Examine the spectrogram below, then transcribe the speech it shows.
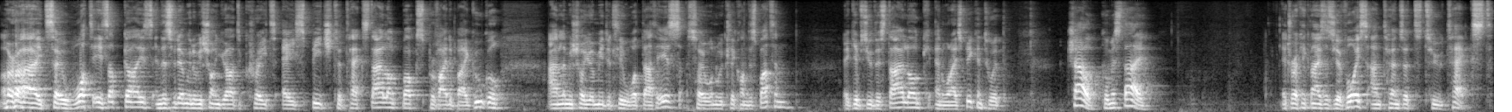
Alright, so what is up guys? In this video I'm going to be showing you how to create a speech-to-text dialog box provided by Google. And let me show you immediately what that is. So when we click on this button, it gives you this dialog and when I speak into it, Ciao, come stai? It recognizes your voice and turns it to text.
